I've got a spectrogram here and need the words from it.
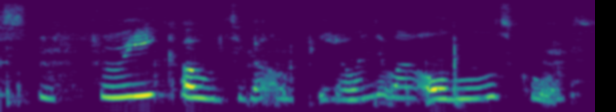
Just free code to get OP. I wonder what all those codes.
